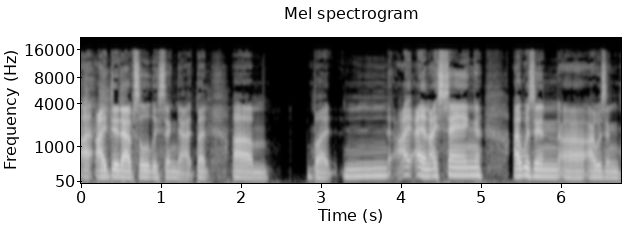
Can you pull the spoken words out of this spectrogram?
I, I did absolutely sing that, but um, but mm, I and I sang. I was in uh, I was in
